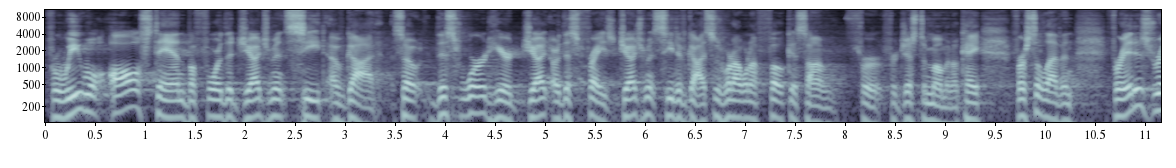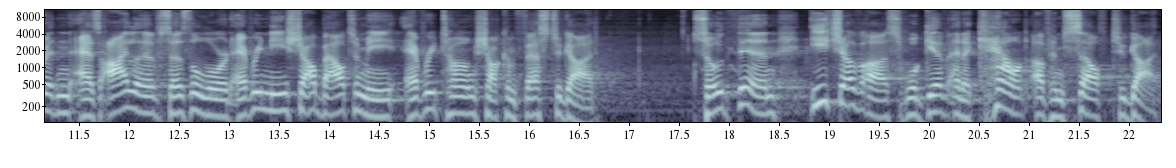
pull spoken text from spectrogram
For we will all stand before the judgment seat of God. So, this word here, ju- or this phrase, judgment seat of God, this is what I want to focus on for, for just a moment, okay? Verse 11 For it is written, As I live, says the Lord, every knee shall bow to me, every tongue shall confess to God. So then, each of us will give an account of himself to God.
